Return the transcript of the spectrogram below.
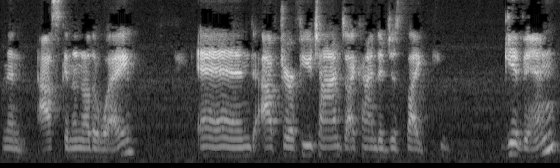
and then ask in another way. And after a few times, I kind of just like give in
